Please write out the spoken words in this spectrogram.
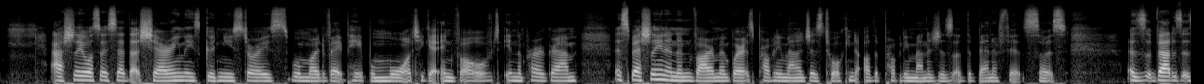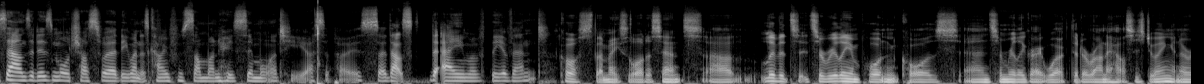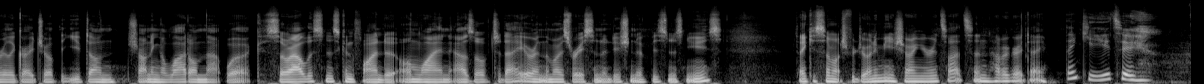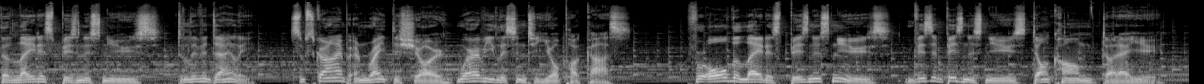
Ashley also said that sharing these good news stories will motivate people more to get involved in the program, especially in an environment where it's property managers talking to other property managers of the benefits. So it's as bad as it sounds, it is more trustworthy when it's coming from someone who's similar to you, I suppose. So that's the aim of the event. Of course, that makes a lot of sense. Uh, Liv, it's, it's a really important cause and some really great work that Orana House is doing, and a really great job that you've done shining a light on that work. So our listeners can find it online as of today or in the most recent edition of Business News. Thank you so much for joining me and sharing your insights, and have a great day. Thank you. You too. The latest business news delivered daily Subscribe and rate the show wherever you listen to your podcasts. For all the latest business news, visit businessnews.com.au.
